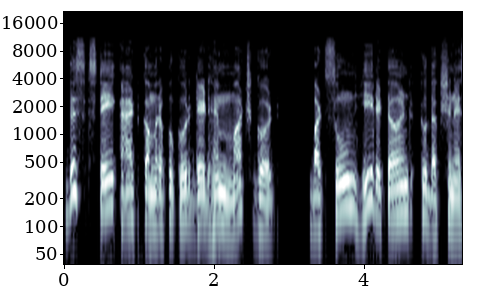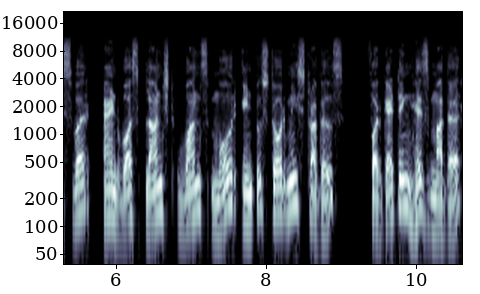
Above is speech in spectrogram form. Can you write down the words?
This stay at Kamarpukur did him much good, but soon he returned to Dakshineswar and was plunged once more into stormy struggles, forgetting his mother,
